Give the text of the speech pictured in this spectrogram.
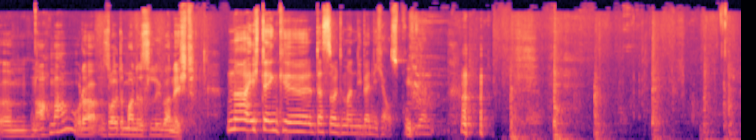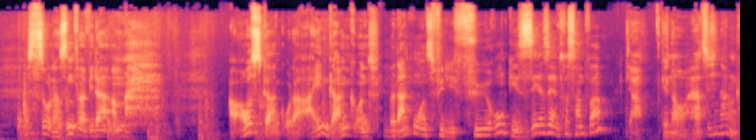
ähm, nachmachen oder sollte man das lieber nicht? Na, ich denke, das sollte man lieber nicht ausprobieren. so, dann sind wir wieder am Ausgang oder Eingang und bedanken uns für die Führung, die sehr, sehr interessant war. Ja, genau. Herzlichen Dank.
